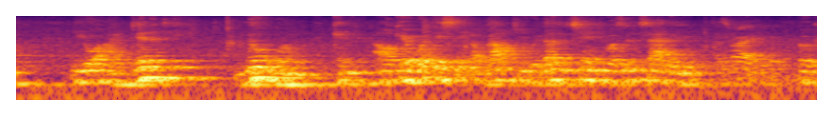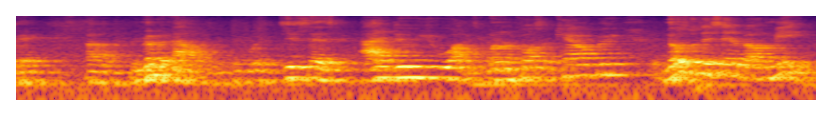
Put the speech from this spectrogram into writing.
your identity, no one can, I don't care what they say about you, it doesn't change what's inside of you. That's right. Okay? Uh, remember now, Jesus says, I do you what? He went on the cross of Calvary. Notice what they said about me.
